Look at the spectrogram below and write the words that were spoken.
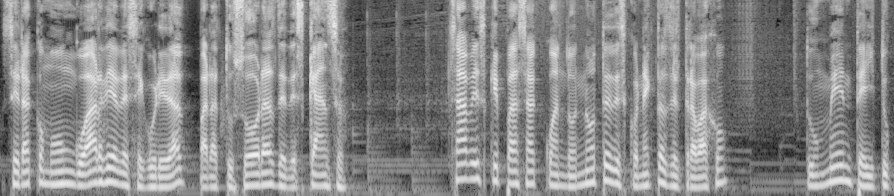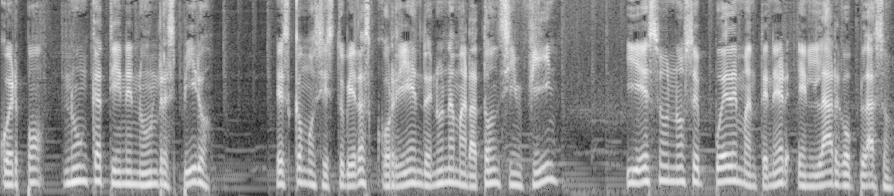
será como un guardia de seguridad para tus horas de descanso. ¿Sabes qué pasa cuando no te desconectas del trabajo? Tu mente y tu cuerpo nunca tienen un respiro. Es como si estuvieras corriendo en una maratón sin fin. Y eso no se puede mantener en largo plazo.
